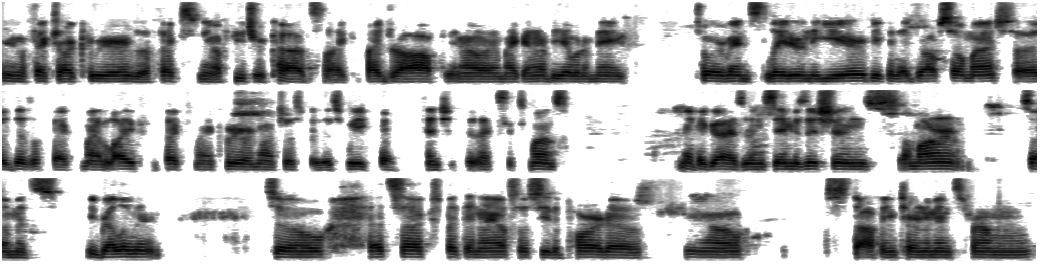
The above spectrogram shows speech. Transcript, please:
you know affects our careers, affects you know future cuts. Like if I drop, you know, am I going to be able to make tour events later in the year because I drop so much? So it does affect my life, affects my career, not just for this week, but potentially for the next six months. Other guys are in the same positions, some aren't, some it's irrelevant. So that sucks. But then I also see the part of you know stopping tournaments from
